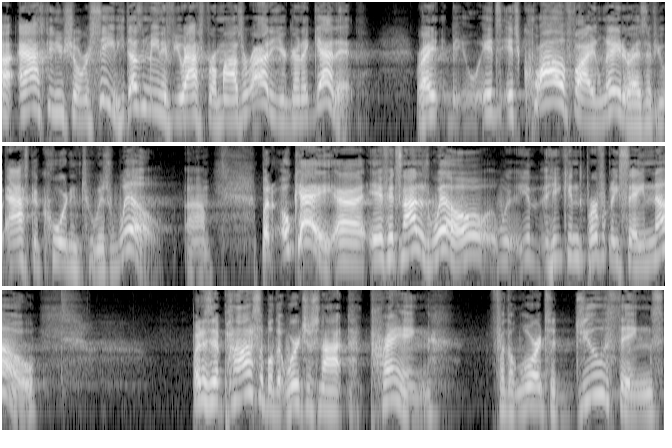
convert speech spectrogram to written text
uh, ask and you shall receive. He doesn't mean if you ask for a Maserati, you're going to get it, right? It's, it's qualified later as if you ask according to his will. Um, but okay, uh, if it's not his will, he can perfectly say no. But is it possible that we're just not praying for the Lord to do things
